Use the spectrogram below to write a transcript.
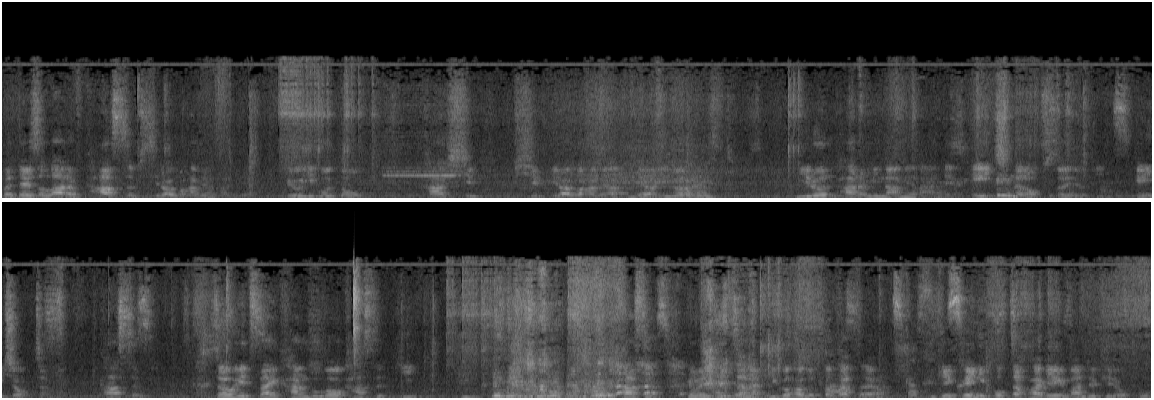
But there's a lot of gossips이라고 하면 안 돼요 그리고 이것도 가십 십이라고 하면 안 돼요. 이거는 이런 발음이 나면 안 돼요. H는 없어요 여기. H 없잖아요. gossip. So it's like 한국어 가습기. 가습. 그러면 됐잖아요. 이거 하고 똑같아요. 이게 괜히 복잡하게 만들 필요 없고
